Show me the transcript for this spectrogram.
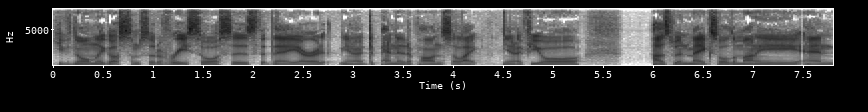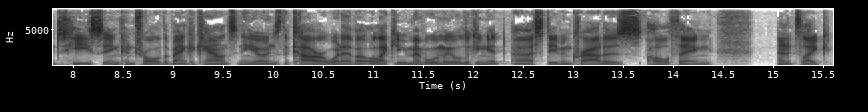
you've normally got some sort of resources that they are you know dependent upon so like you know if you're husband makes all the money and he's in control of the bank accounts and he owns the car or whatever. Or like you remember when we were looking at uh, Steven Crowder's whole thing, and it's like,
